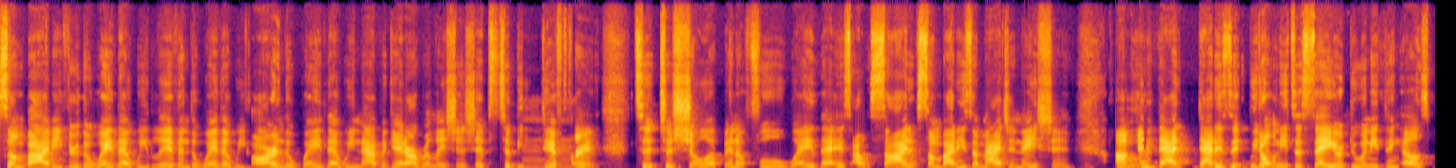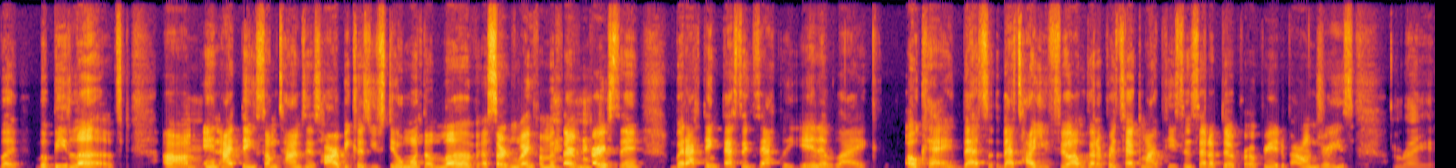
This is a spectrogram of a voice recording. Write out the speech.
somebody through the way that we live and the way that we are and the way that we navigate our relationships to be Mhm. different to to show up in a full way that is outside of somebody's imagination um, and that that is it we don't need to say or do anything else but but be loved um, Mm. and i think sometimes it's hard because you still want to love a certain way from a certain person but i think that's exactly it of like okay that's that's how you feel i'm going to protect my peace and set up the appropriate boundaries Right.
